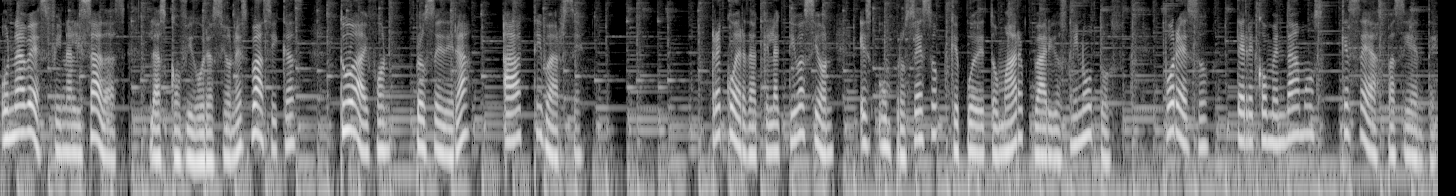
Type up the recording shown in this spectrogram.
Una vez finalizadas las configuraciones básicas, tu iPhone procederá a activarse. Recuerda que la activación es un proceso que puede tomar varios minutos. Por eso, te recomendamos que seas paciente.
